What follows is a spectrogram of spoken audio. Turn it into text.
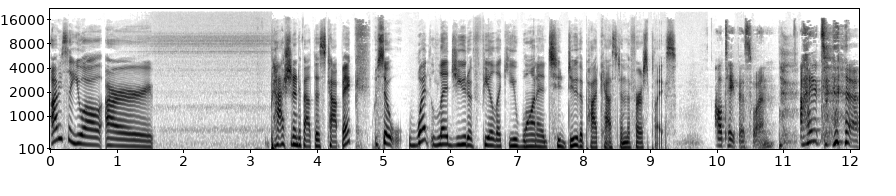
obviously, you all are passionate about this topic. So, what led you to feel like you wanted to do the podcast in the first place? I'll take this one. I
